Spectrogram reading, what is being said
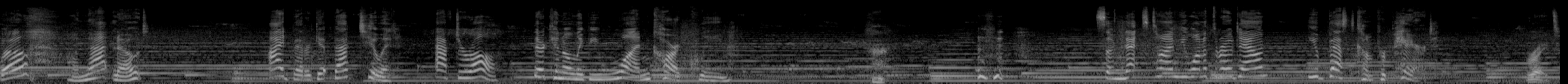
well, on that note, I'd better get back to it. After all, there can only be one card queen. So next time you want to throw down, you best come prepared. Right.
